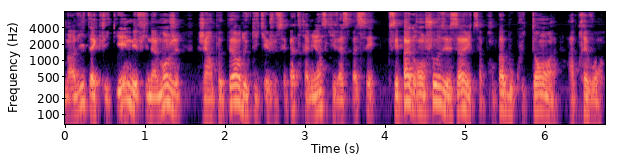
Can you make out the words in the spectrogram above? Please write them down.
m'invite à cliquer, mais finalement, j'ai un peu peur de cliquer. Je sais pas très bien ce qui va se passer. C'est pas grand-chose et ça, ça prend pas beaucoup de temps à, prévoir.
